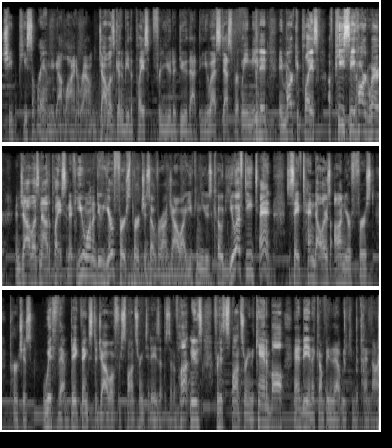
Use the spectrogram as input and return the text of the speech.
cheap piece of RAM you got lying around, Jawa's going to be the place for you to do that. The US desperately needed a marketplace of PC hardware, and Jawa is now the place. And if you want to do your first purchase over on Jawa, you can use code UFD10 to save $10 on your first purchase with them. Big thanks to Jawa for sponsoring today's episode of Hot News, for sponsoring the Cannonball, and being a company that we can depend on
